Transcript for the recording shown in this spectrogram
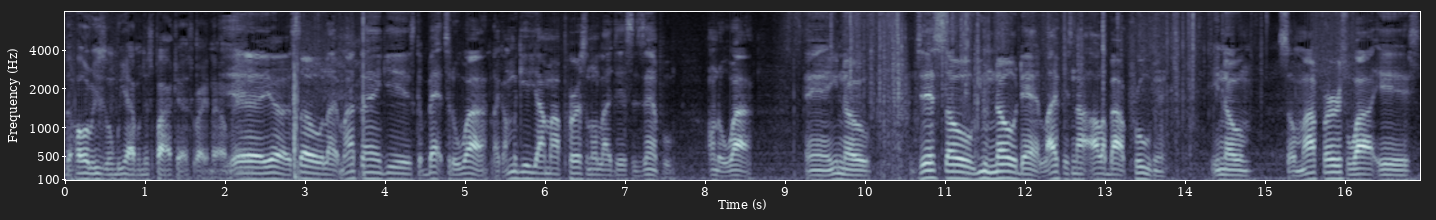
the whole reason we having this podcast right now. Man. Yeah, yeah. So like my thing is go back to the why. Like I'm gonna give y'all my personal like this example on the why. And you know, just so you know that life is not all about proving, you know. So my first why is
